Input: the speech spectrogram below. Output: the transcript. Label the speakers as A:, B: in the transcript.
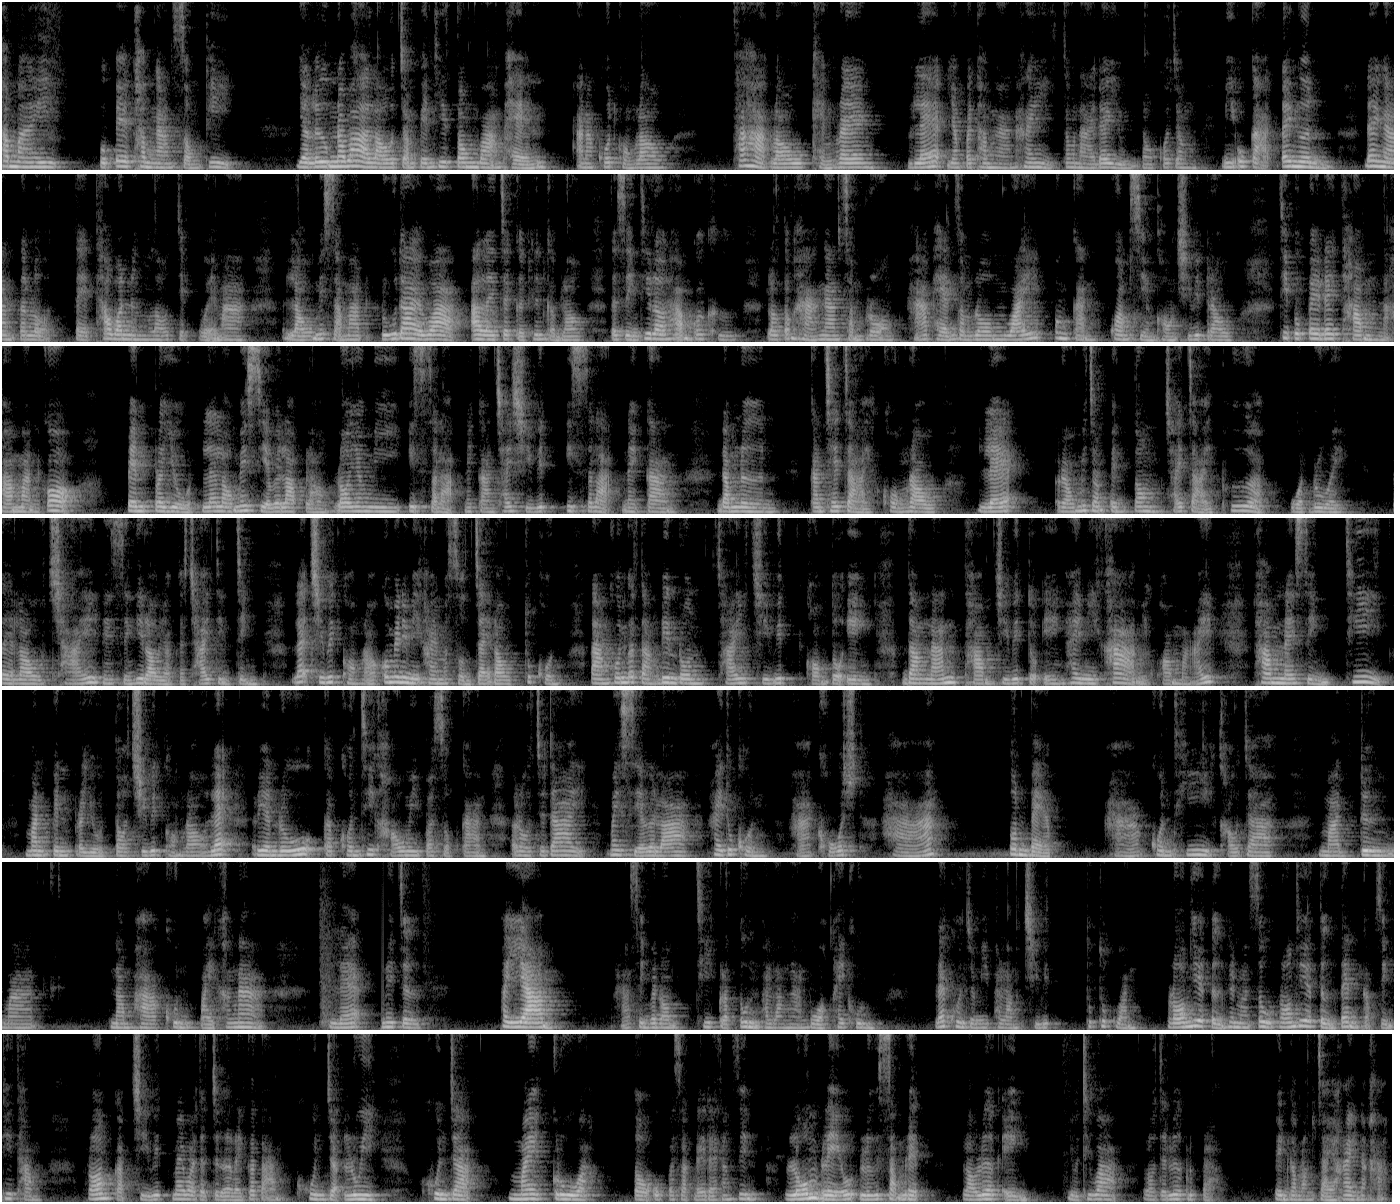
A: ทำไมปุเป้ทำงานสองที่ อย่าลืมนะว่าเราจำเป็นที่ต้องวางแผนอนาคตของเรา ถ้าหากเราแข็งแรงและยังไปทำงานให้เจ้านายได้อยู่ เราก็จะมีโอกาสได้เงิน ได้งานตลอด แต่ถ้าวันหนึ่งเราเจ็บป่วยมา เราไม่สามารถรู้ได้ว่าอะไรจะเกิดขึ้นกับเรา แต่สิ่งที่เราทำก็คือ เราต้องหางานสำรอง หาแผนสำรองไว้ป้องกันความเสี่ยงของชีวิตเรา ที่ปุ๊เป้ได้ทำนะคะ มันก็ เป็นประโยชน์และเราไม่เสียเวลาเปล่า เรายังมีอิสระในการใช้ชีวิตอิสระในการดำเนินการใช้จ่ายของเรา และเราไม่จำเป็นต้องใช้จ่ายเพื่ออวดรวย แต่เราใช้ในสิ่งที่เราอยากจะใช้จริง ๆ และชีวิตของเราก็ไม่ได้มีใครมาสนใจเราทุกคน ต่างคนก็ต่างดิ้นรนใช้ชีวิตของตัวเอง ดังนั้นทำชีวิตตัวเองให้มีค่ามีความหมายทำในสิ่งที่ มันเป็นประโยชน์ต่อชีวิตของเรา และเรียนรู้กับคนที่เขามีประสบการณ์ เราจะได้ไม่เสียเวลาให้ทุกคนหาโค้ชหาต้นแบบ หาคนที่เขาจะมาดึงมานำพาคุณไปข้างหน้า และไม่เจอพยายาม หาสิ่งแวดล้อมที่กระตุ้นพลังงานบวกให้คุณ และคุณจะมีพลังชีวิตทุกๆวัน พร้อมที่จะตื่นขึ้นมาสู้ พร้อมที่จะตื่นเต้นกับสิ่งที่ทำ พร้อมกับชีวิตไม่ว่าจะเจออะไรก็ตาม คุณจะลุย คุณจะไม่กลัวต่ออุปสรรคใด ๆ ทั้งสิ้น ล้มเหลวหรือสำเร็จเราเลือกเอง อยู่ที่ว่าเราจะเลือกหรือเปล่า เป็นกำลังใจให้นะคะ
